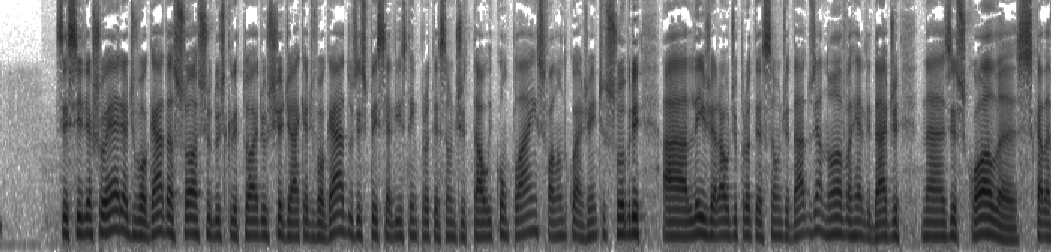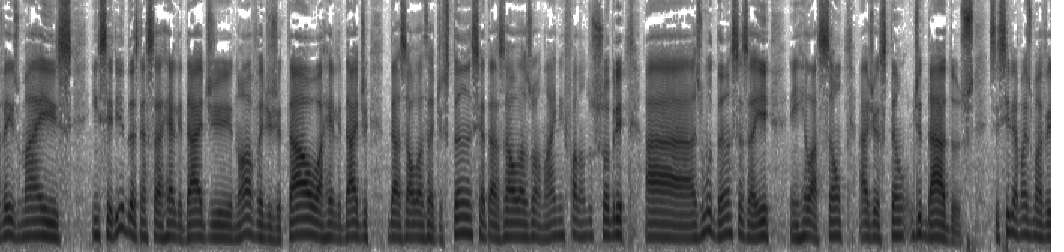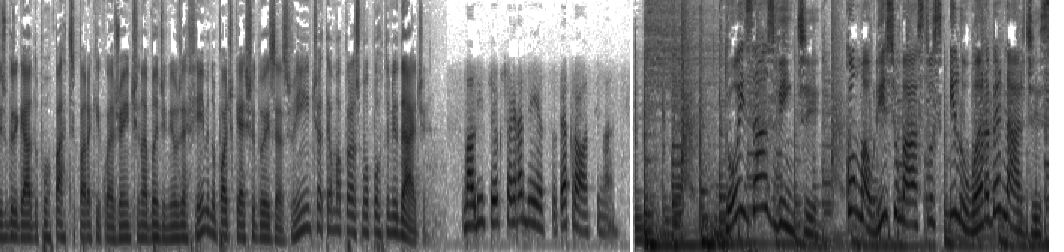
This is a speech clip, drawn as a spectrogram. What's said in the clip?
Cecília Schoeri, advogada, sócio do escritório Shediac Advogados, especialista em proteção digital e compliance, falando com a gente sobre a Lei Geral de Proteção de Dados e a nova realidade nas escolas, cada vez mais inseridas nessa realidade nova digital, a realidade das aulas à distância, das aulas online, falando sobre as mudanças aí em relação à gestão de dados. Cecília, mais uma vez, obrigado por participar aqui com a gente na Band News FM. FM no podcast 2 às 20. Até uma próxima oportunidade. Maurício, eu que te agradeço. Até a próxima. 2 às 20, com Maurício Bastos e Luana Bernardes.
